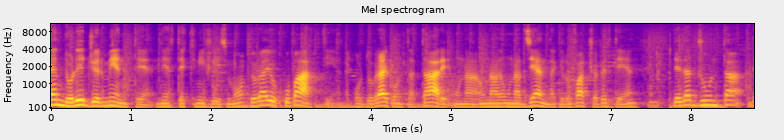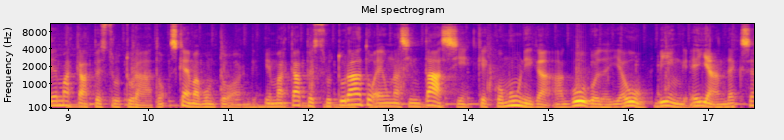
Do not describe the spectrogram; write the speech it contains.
Scendendo leggermente nel tecnicismo, dovrai occuparti o dovrai contattare una, una, un'azienda che lo faccia per te dell'aggiunta del markup strutturato, schema.org. Il markup strutturato è una sintassi che comunica a Google, Yahoo, Bing e Yandex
